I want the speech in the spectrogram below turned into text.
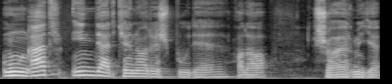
اونقدر این در کنارش بوده حالا شاعر میگه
